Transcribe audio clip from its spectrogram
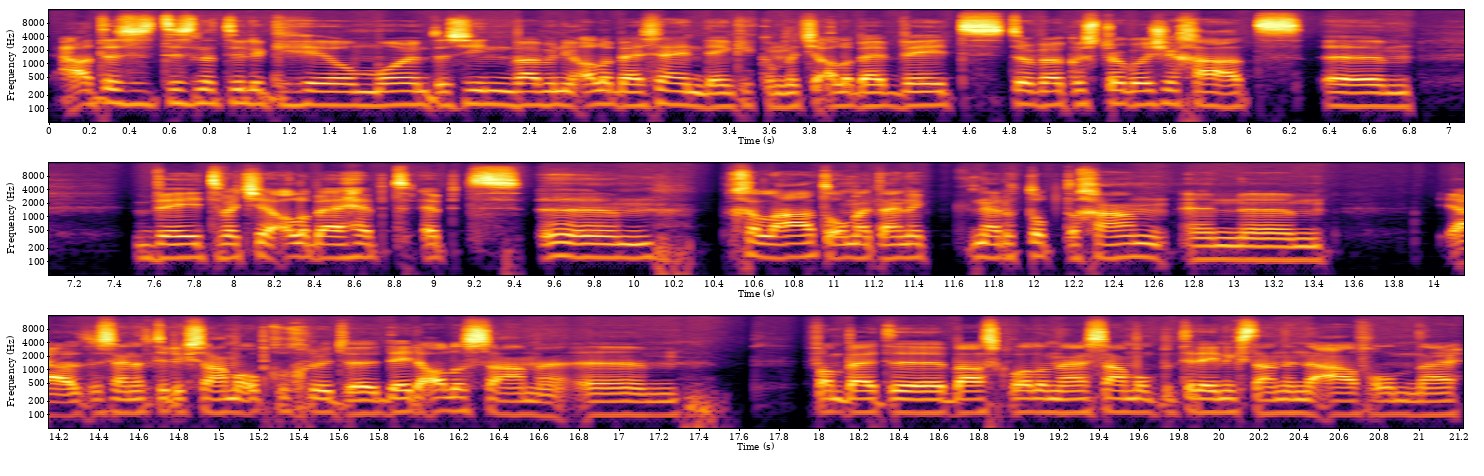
Het is, het is natuurlijk heel mooi om te zien waar we nu allebei zijn, denk ik. Omdat je allebei weet door welke struggles je gaat. ehm, weet wat je allebei hebt, hebt ehm, gelaten om uiteindelijk naar de top te gaan. En ehm, ja, we zijn natuurlijk samen opgegroeid. We deden alles samen. van buiten basketballen naar samen op een training staan in de avond. Naar,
